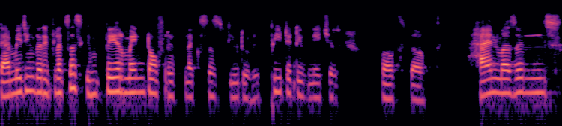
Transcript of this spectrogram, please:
damaging the reflexes, impairment of reflexes due to repetitive nature of the hand muscles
